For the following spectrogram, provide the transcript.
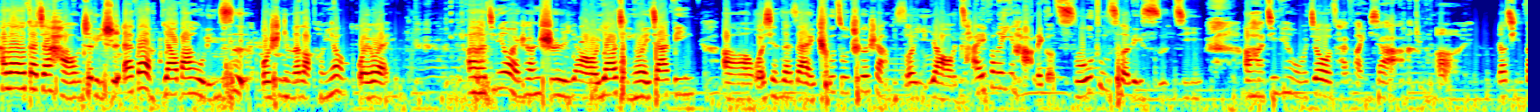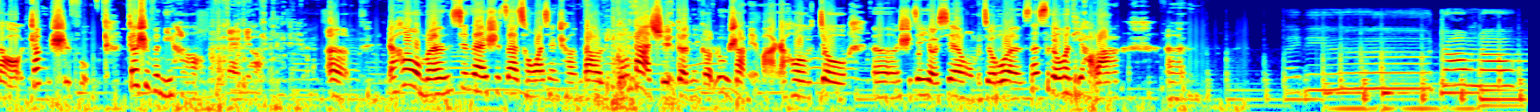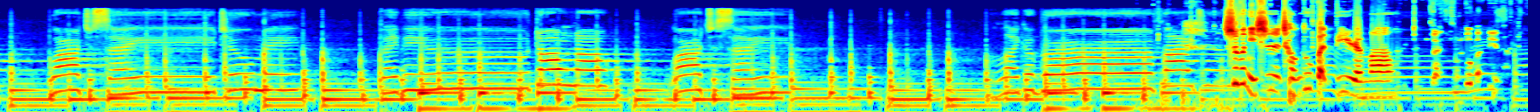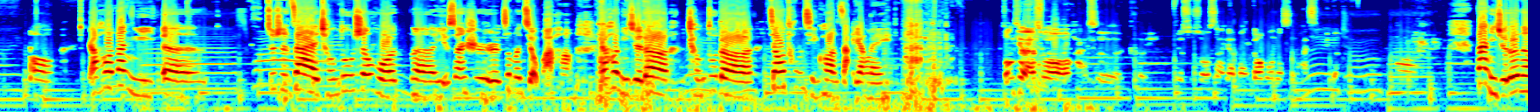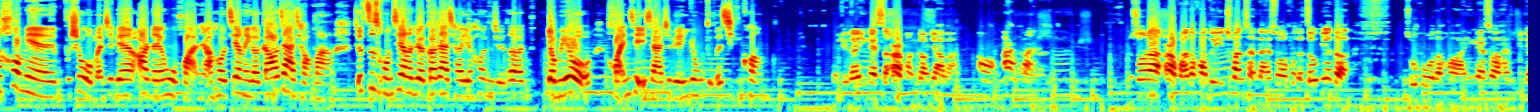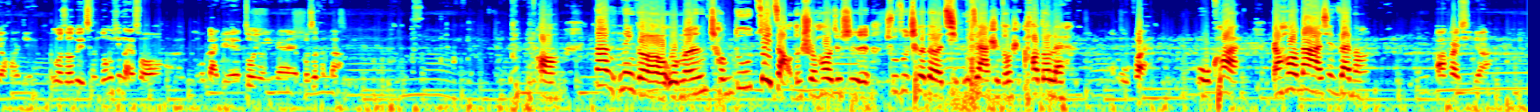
Hello，大家好，这里是 FM 幺八五零四，我是你们的老朋友伟伟。啊、今天晚上是要邀请一位嘉宾啊、我现在在出租车上，所以要采访一下那个出租车的司机啊、今天我们就采访一下啊、邀请到张师傅。张师傅你好，哎，你好，嗯，然后我们现在是在从万县城到理工大学的那个路上面嘛，然后就呃时间有限，我们就问三四个问题好啦。嗯，Baby, you don't know what 师傅你是成都本地人吗？对，成都本地的，哦，然后那你呃就是在成都生活呃也算是这么久吧哈，然后你觉得成都的交通情况咋样嘞？总体来说还是可以，就是说上下班高峰的时候还是比较那你觉得呢？后面不是我们这边二点五环，然后建了一个高架桥吗？就自从建了这个高架桥以后，你觉得有没有缓解一下这边拥堵的情况？我觉得应该是二环高架吧。哦，二环。怎么说呢？二环的话，对于川城来说，或者周边的住户的话，应该说还是比较缓解。如果说对城中心来说，我感觉作用应该不是很大。哦，那那个我们成都最早的时候，就是出租车的起步价是多少？好多嘞？五块、五块。然后那现在呢？八块起价，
